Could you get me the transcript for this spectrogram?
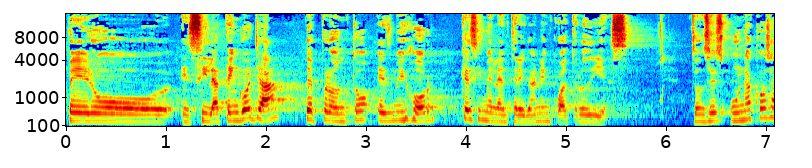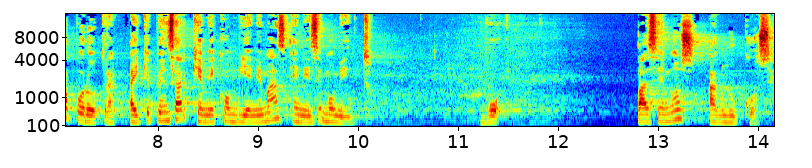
pero eh, si la tengo ya, de pronto es mejor que si me la entregan en cuatro días. Entonces, una cosa por otra, hay que pensar qué me conviene más en ese momento. Bueno, pasemos a glucosa.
